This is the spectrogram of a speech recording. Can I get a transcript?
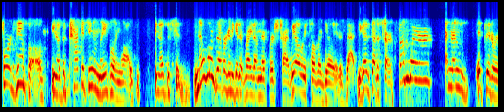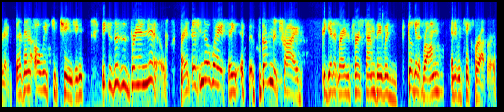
for example, you know, the packaging and labeling laws, you know, no one's ever going to get it right on their first try. We always tell regulators that. You guys got to start somewhere and then it's iterative. They're going to always keep changing because this is brand new, right? There's no way if they if the government tried to get it right the first time, they would still get it wrong, and it would take forever.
